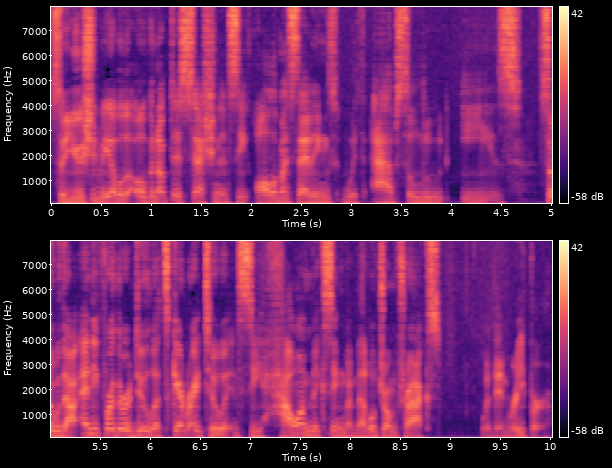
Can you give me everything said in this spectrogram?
So you should be able to open up this session and see all of my settings with absolute ease. So without any further ado, let's get right to it and see how I'm mixing my metal drum tracks within Reaper.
